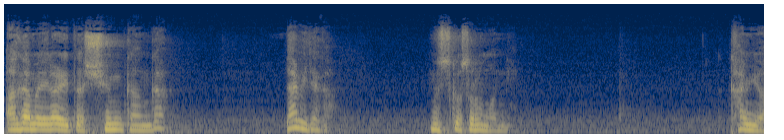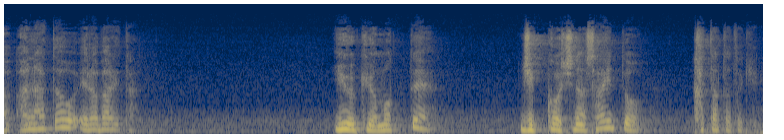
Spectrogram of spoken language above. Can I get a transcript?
崇められた瞬間がダビデが息子ソロモンに。神はあなたを選ばれた。勇気を持って実行しなさいと語った時に。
